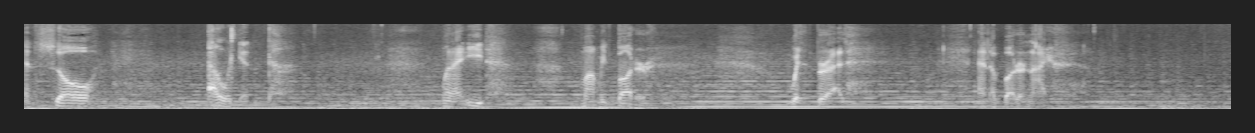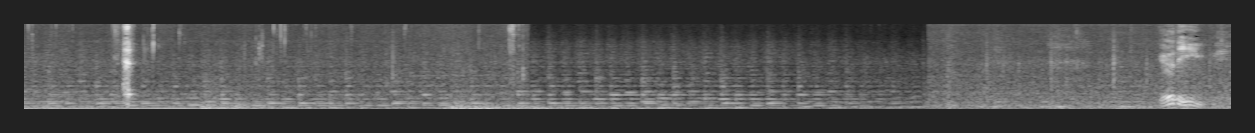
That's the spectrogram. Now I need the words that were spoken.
And so elegant. I eat mommy's butter with bread and a butter knife. Good evening,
